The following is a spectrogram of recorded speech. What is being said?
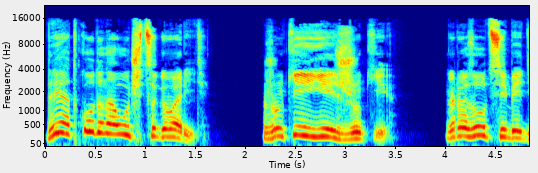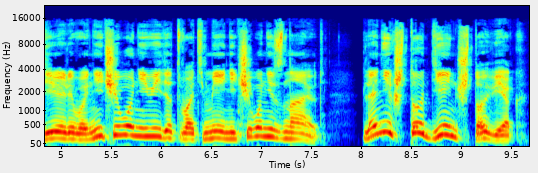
Да и откуда научиться говорить? Жуки есть жуки. Грызут себе дерево, ничего не видят во тьме, ничего не знают. Для них что день, что век.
